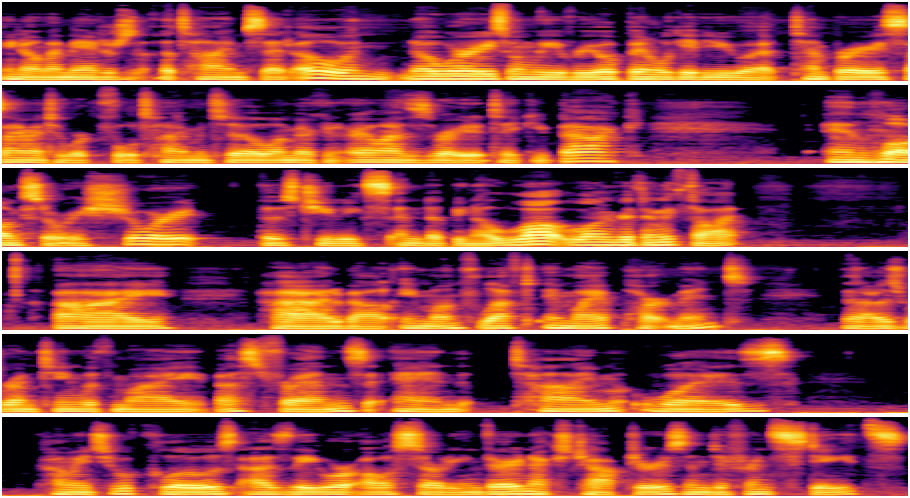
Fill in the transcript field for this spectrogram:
you know, my managers at the time said, "Oh, and no worries. When we reopen, we'll give you a temporary assignment to work full time until American Airlines is ready to take you back." And long story short, those two weeks ended up being a lot longer than we thought. I had about a month left in my apartment that I was renting with my best friends, and time was coming to a close as they were all starting their next chapters in different states.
